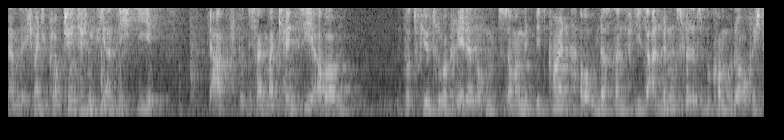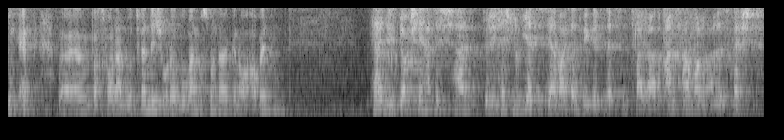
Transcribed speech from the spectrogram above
Ähm, ich meine, die Blockchain-Technologie an sich, die, ja, ich würde nicht sagen, man kennt sie, aber wird viel darüber geredet, auch im Zusammenhang mit Bitcoin, aber um das dann für diese Anwendungsfälle zu bekommen oder auch Richtung App, äh, was war da notwendig oder woran muss man da genau arbeiten? Ja, die Blockchain hat sich halt, die Technologie hat sich sehr weiterentwickelt in den letzten zwei Jahren. Am Anfang war noch alles recht,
